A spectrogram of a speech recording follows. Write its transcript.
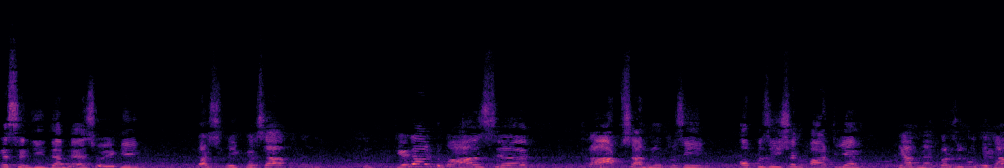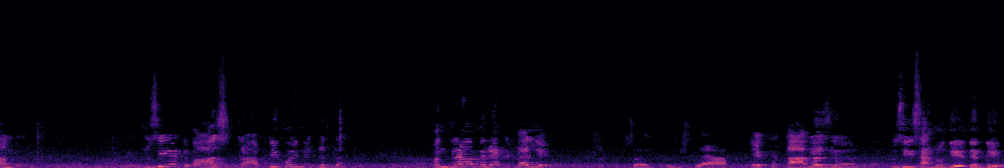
ਕਿ ਸੰਜੀਦਾ ਬਹਿਸ ਹੋਏਗੀ। ਪਰ ਸਪੀਕਰ ਸਾਹਿਬ, ਜਿਹੜਾ ਐਡਵਾਂਸ ਡਰਾਫਟ ਸਾਨੂੰ ਤੁਸੀਂ ਆਪੋਜੀਸ਼ਨ ਪਾਰਟੀਆਂ ਜਾਂ ਮੈਂਬਰਸ ਨੂੰ ਦੇਣਾ ਹੁੰਦਾ ਤੁਸੀਂ ਐਡਵਾਂਸ ਡਰਾਫਟ ਹੀ ਕੋਈ ਨਹੀਂ ਦਿੱਤਾ। 15 ਮਿੰਟ ਪਹਿਲੇ? ਇੱਕ ਕਾਗਜ਼ ਤੁਸੀਂ ਸਾਨੂੰ ਦੇ ਦਿੰਦੇ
